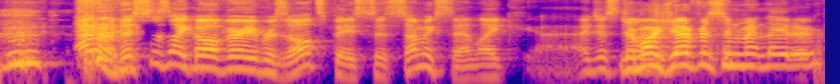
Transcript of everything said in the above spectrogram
I don't know. This is like all very results based to some extent. Like, I just don't- Jermar Jefferson went later.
